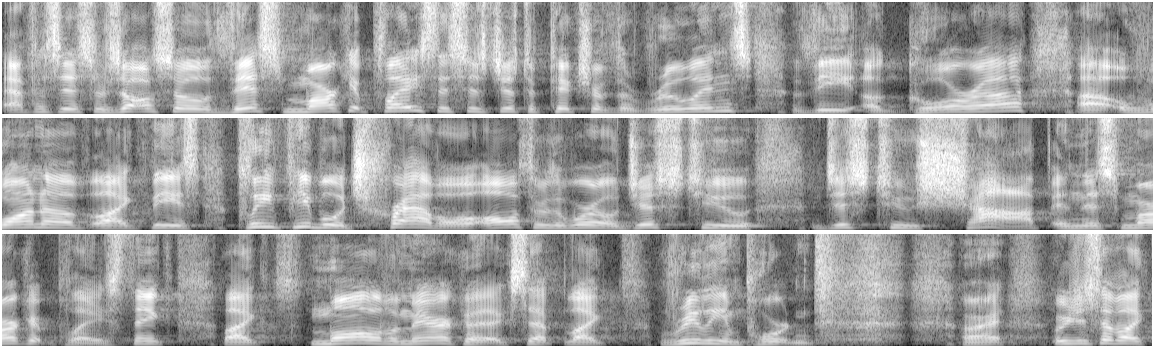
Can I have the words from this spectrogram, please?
Ephesus. There's also this marketplace. This is just a picture of the ruins, the Agora. Uh, one of like these people would travel all through the world just to just to shop in this marketplace. Think like Mall of America, except like really important. All right, we just have like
